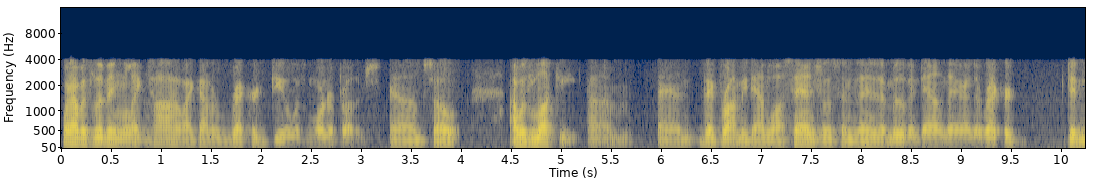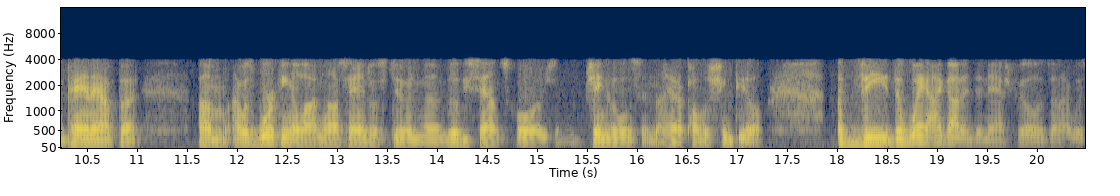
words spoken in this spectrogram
when I was living in Lake Tahoe, I got a record deal with Warner Brothers. Um, so I was lucky, um, and they brought me down to Los Angeles, and I ended up moving down there. And the record didn't pan out, but um, I was working a lot in Los Angeles doing uh, movie sound scores and jingles, and I had a publishing deal. Uh, the the way I got into Nashville is that I was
